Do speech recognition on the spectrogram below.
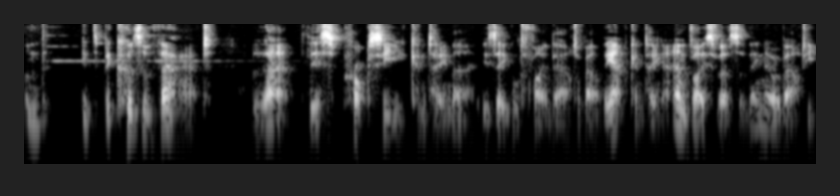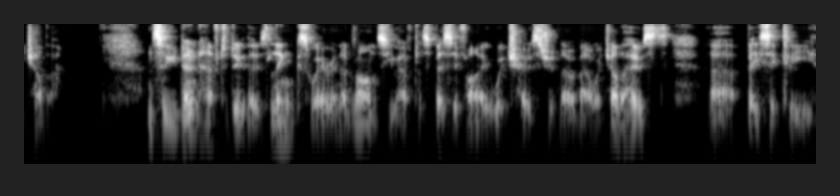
and it's because of that that this proxy container is able to find out about the app container and vice versa, they know about each other. And so you don't have to do those links where in advance you have to specify which host should know about which other hosts. Uh, basically,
